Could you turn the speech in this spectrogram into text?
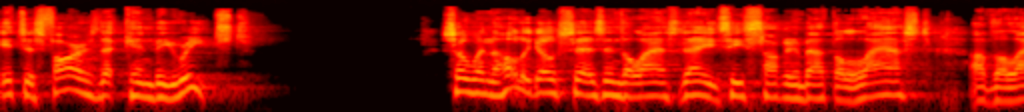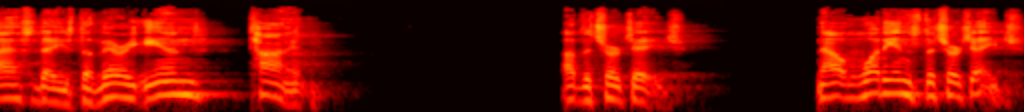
It's as far as that can be reached. So when the Holy Ghost says in the last days, he's talking about the last of the last days, the very end time of the church age. Now, what ends the church age?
